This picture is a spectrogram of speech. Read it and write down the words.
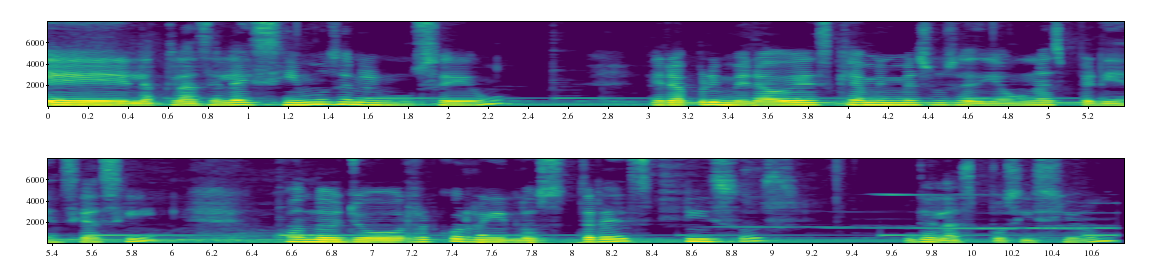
Eh, la clase la hicimos en el museo. Era primera vez que a mí me sucedía una experiencia así. Cuando yo recorrí los tres pisos de la exposición,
